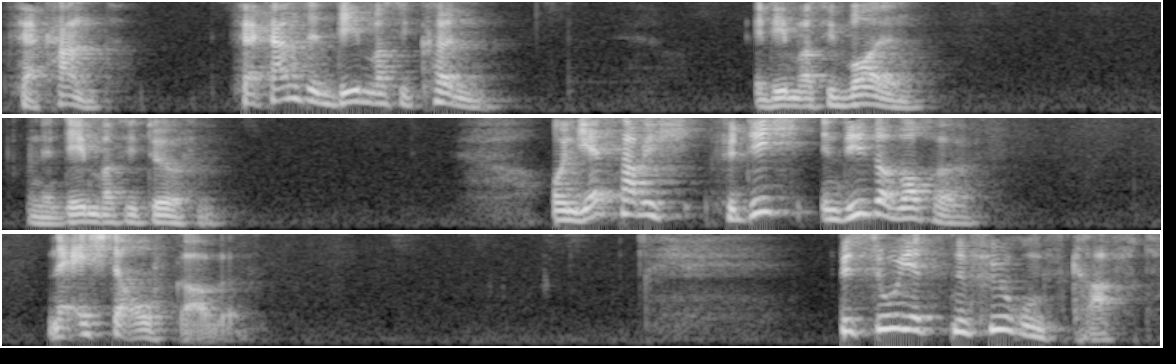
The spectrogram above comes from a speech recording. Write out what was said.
verkannt. Verkannt in dem, was sie können. In dem, was sie wollen. Und in dem, was sie dürfen. Und jetzt habe ich für dich in dieser Woche eine echte Aufgabe. Bist du jetzt eine Führungskraft?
